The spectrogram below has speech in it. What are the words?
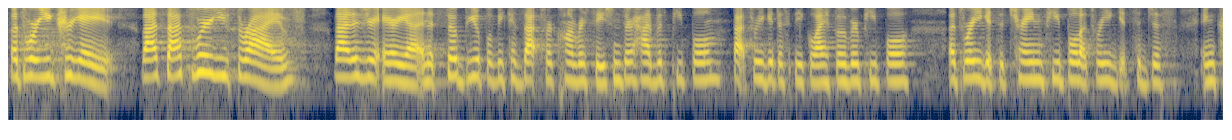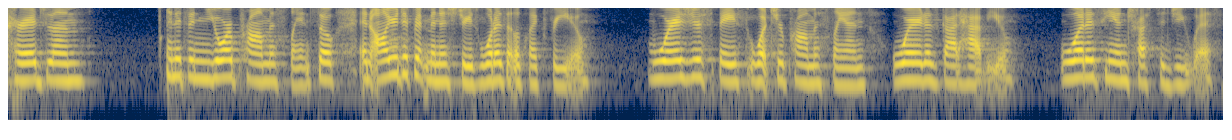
That's where you create. That's, that's where you thrive. That is your area. And it's so beautiful because that's where conversations are had with people. That's where you get to speak life over people. That's where you get to train people. That's where you get to just encourage them. And it's in your promised land. So, in all your different ministries, what does it look like for you? Where is your space? What's your promised land? Where does God have you? What has He entrusted you with?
